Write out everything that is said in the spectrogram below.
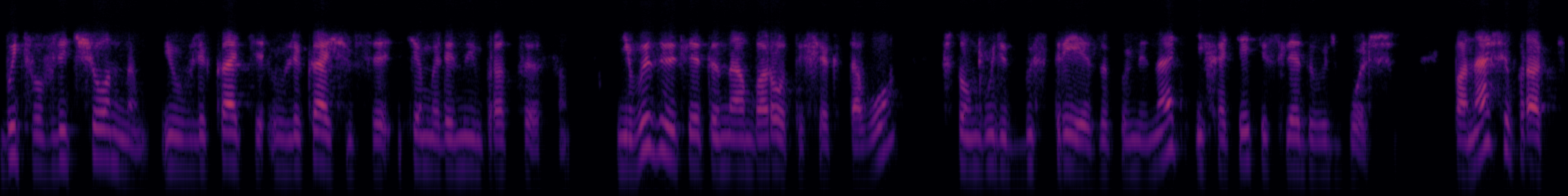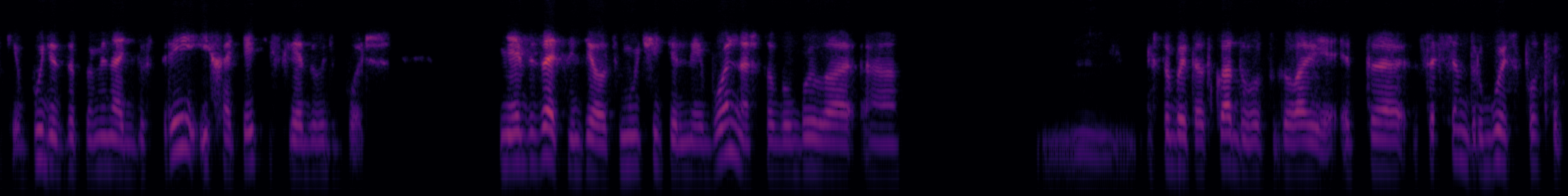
быть вовлеченным и увлекать, увлекающимся тем или иным процессом, не вызовет ли это наоборот эффект того, что он будет быстрее запоминать и хотеть исследовать больше? По нашей практике будет запоминать быстрее и хотеть исследовать больше. Не обязательно делать мучительно и больно, чтобы было а, чтобы это откладывалось в голове. Это совсем другой способ,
